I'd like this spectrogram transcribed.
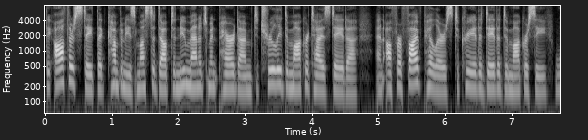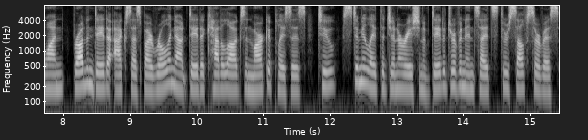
The authors state that companies must adopt a new management paradigm to truly democratize data and offer five pillars to create a data democracy 1. Broaden data access by rolling out data catalogs and marketplaces. 2. Stimulate the generation of data driven insights through self service.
